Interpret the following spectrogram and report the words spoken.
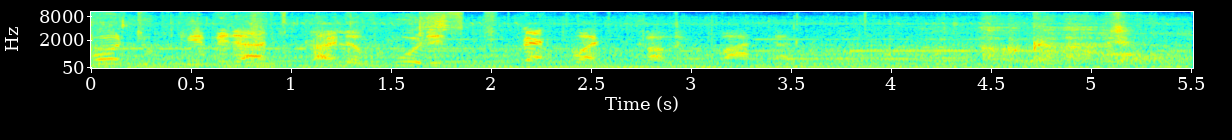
want to give me that kind of food, expect what's coming back at you.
